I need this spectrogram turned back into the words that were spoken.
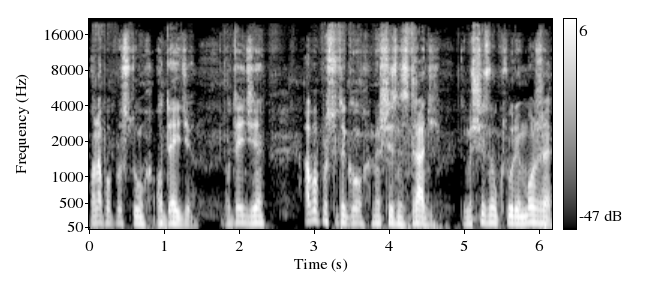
ona po prostu odejdzie. Odejdzie, a po prostu tego mężczyznę zdradzi. Z mężczyzną, który może,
